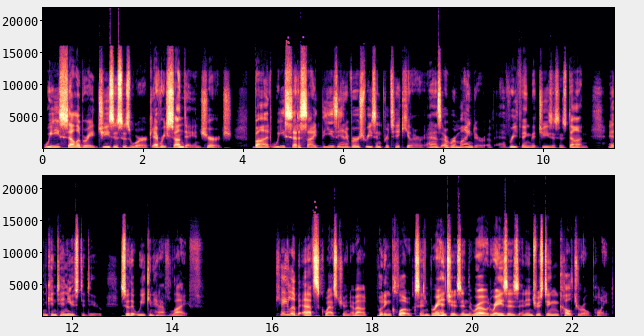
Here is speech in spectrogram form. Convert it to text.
We celebrate Jesus' work every Sunday in church, but we set aside these anniversaries in particular as a reminder of everything that Jesus has done and continues to do so that we can have life. Caleb F.'s question about putting cloaks and branches in the road raises an interesting cultural point.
